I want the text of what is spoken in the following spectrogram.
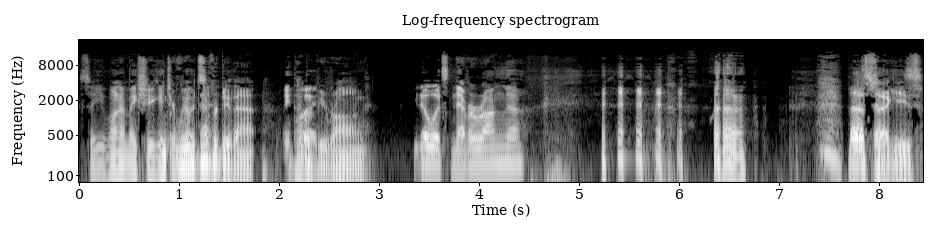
So you want to make sure you get your we would never in. do that. We That would would. be wrong. You know what's never wrong though? The Seggies.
